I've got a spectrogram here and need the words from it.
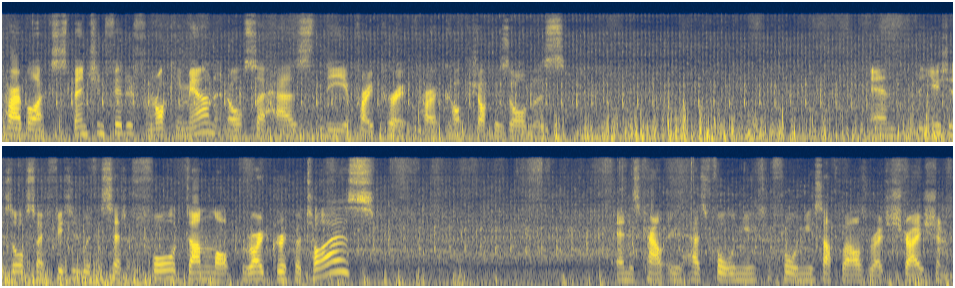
parabolic suspension fitted from Rocky Mount and also has the appropriate Pro shock absorbers. And the ute is also fitted with a set of four Dunlop road gripper tyres and is currently has full New, full New South Wales registration.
